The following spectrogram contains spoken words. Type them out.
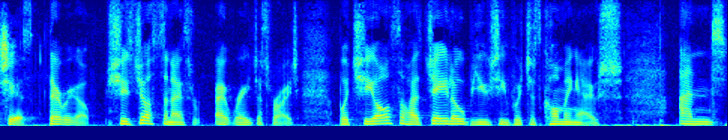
She is. There we go. She's just an out- outrageous ride. But she also has JLo Beauty, which is coming out. And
